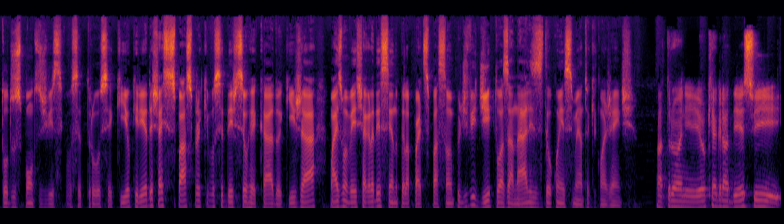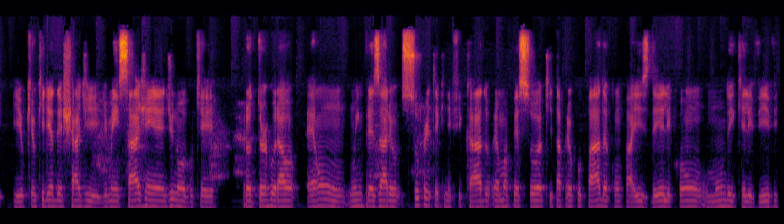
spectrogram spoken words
Todos os pontos de vista que você trouxe aqui. Eu queria deixar esse espaço para que você deixe seu recado aqui, já mais uma vez te agradecendo pela participação e por dividir tuas análises e teu conhecimento aqui com a gente. Patrone, eu que agradeço e, e o que eu queria deixar de, de mensagem é, de novo, que produtor rural é um, um, empresário super tecnificado, é uma pessoa que está preocupada com o país dele, com o mundo em que ele vive,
